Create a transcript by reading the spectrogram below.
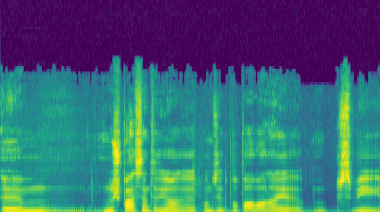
Um, no espaço anterior, conduzido pelo Paulo Baldeia, percebi,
